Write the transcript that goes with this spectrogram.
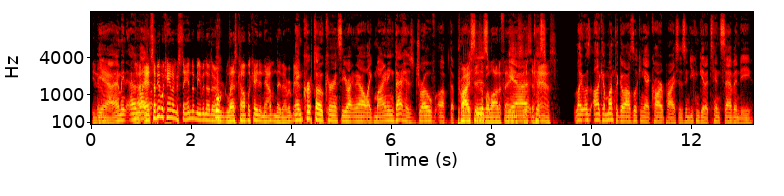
you know, Yeah, I mean, Uh, and, like, and some people can't understand them, even though they're Well- less complicated now than they've ever been. and cryptocurrency right now, like mining, that has drove up the prices, prices, of a lot of things. Yeah, yes, it has. Like was like a month ago, I was looking at card prices, and you can get a 1070,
